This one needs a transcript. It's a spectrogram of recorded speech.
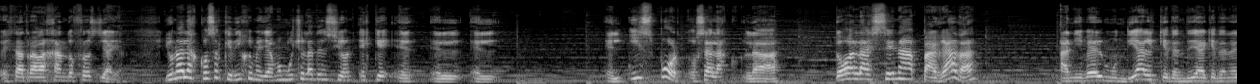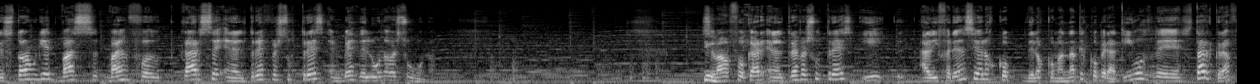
está trabajando Frost Giant. Y una de las cosas que dijo y me llamó mucho la atención es que el, el, el, eSport, o sea, la, toda la escena pagada a nivel mundial que tendría que tener Stormgate va, va a enfocarse en el 3 vs 3 en vez del 1 vs 1 se va a enfocar en el 3 vs 3 y a diferencia de los, de los comandantes cooperativos de StarCraft,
